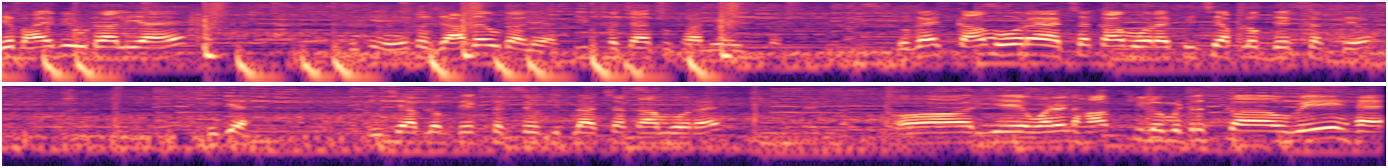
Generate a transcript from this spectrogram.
ये भाई भी उठा लिया है, ठीक है? ये तो ज़्यादा उठा लिया, तीस पचास उठा लिया इसमें तो गैस काम हो रहा है अच्छा काम हो रहा है, पीछे आप लोग देख सकते हो, ठीक है? पीछे आप लोग देख सकते हो कितना अच्छा काम हो रहा है। और ये वन एंड हाफ़ किलोमीटर्स का वे है।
